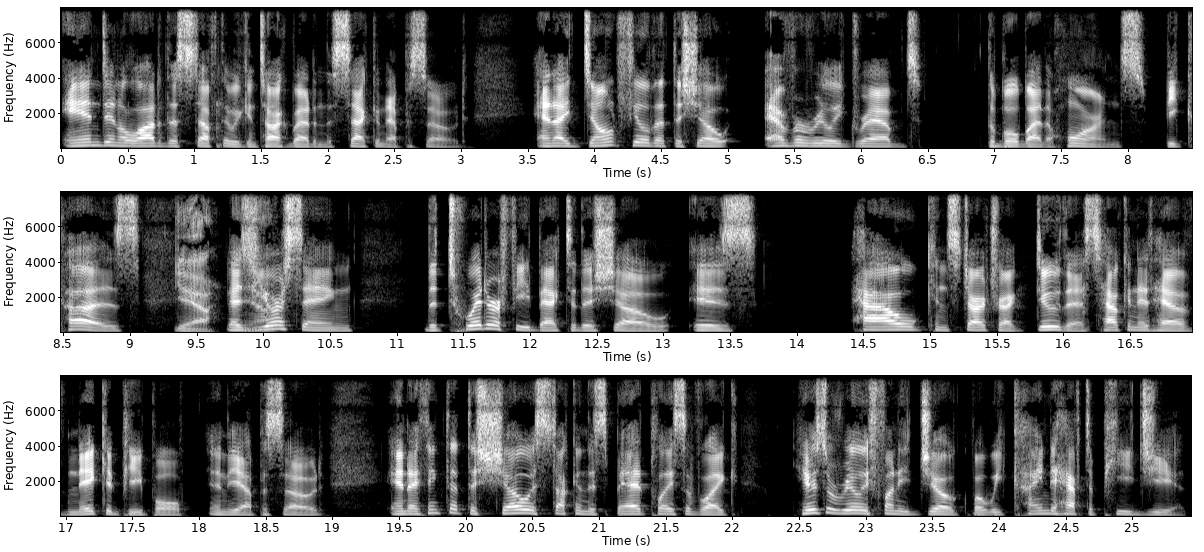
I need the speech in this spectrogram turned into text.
and in a lot of the stuff that we can talk about in the second episode. And I don't feel that the show ever really grabbed the bull by the horns because Yeah. as yeah. you're saying, the Twitter feedback to this show is how can Star Trek do this? How can it have naked people in the episode? And I think that the show is stuck in this bad place of like, here's a really funny joke, but we kind of have to PG it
